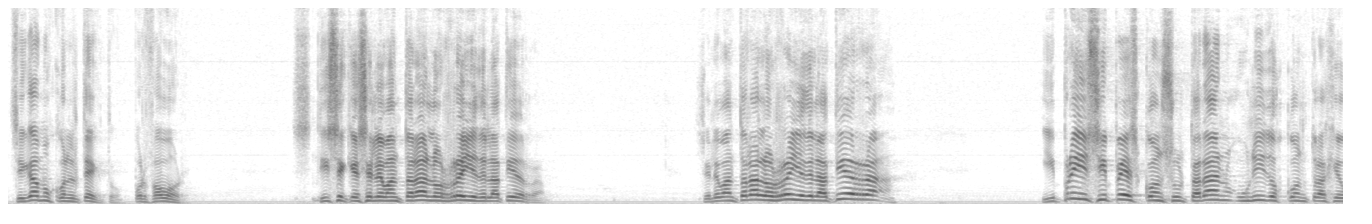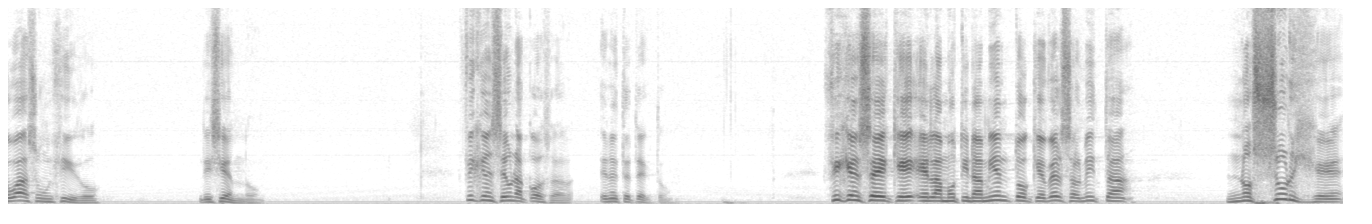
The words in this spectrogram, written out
Sigamos con el texto, por favor. Dice que se levantarán los reyes de la tierra. Se levantarán los reyes de la tierra y príncipes consultarán unidos contra Jehová su ungido, diciendo, fíjense una cosa en este texto. Fíjense que el amotinamiento que ve el salmista no surge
